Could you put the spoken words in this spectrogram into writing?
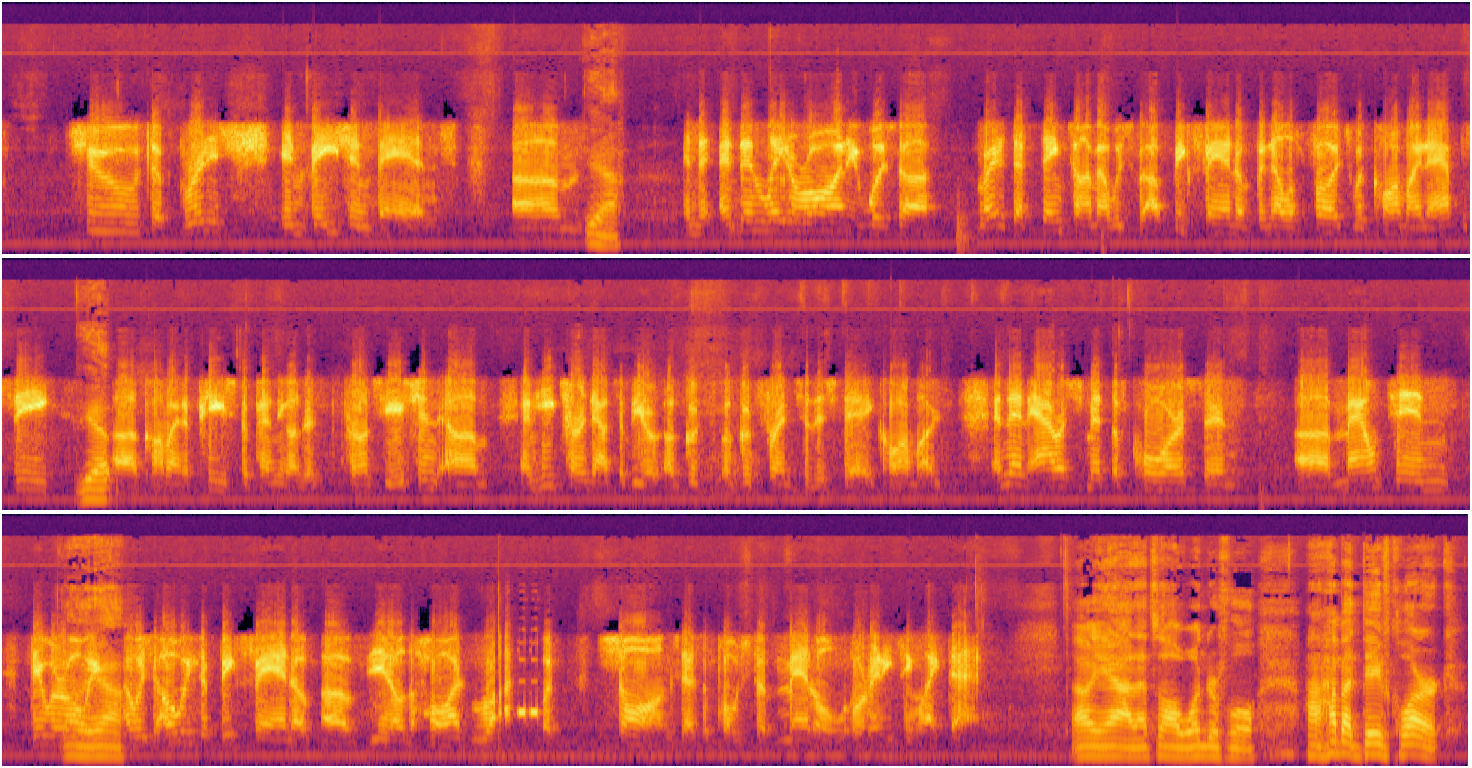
to the British invasion bands. Um, Yeah. and th- and then later on, it was uh, right at that same time. I was a big fan of Vanilla Fudge with Carmine Appice, Yep. uh, Carmine Appice, depending on the pronunciation. Um, and he turned out to be a, a good a good friend to this day, Carmine. And then Aerosmith, of course, and uh, Mountain. They were Oh, always. yeah. I was always a big fan of of you know the hard rock, but songs as opposed to metal or anything like that. Oh yeah, that's all wonderful. Uh, how about Dave Clark?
